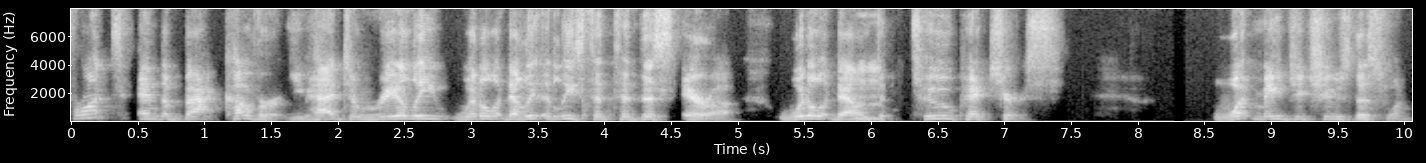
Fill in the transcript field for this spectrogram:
front and the back cover, you had to really whittle it down, at least to, to this era, whittle it down mm. to two pictures. What made you choose this one?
